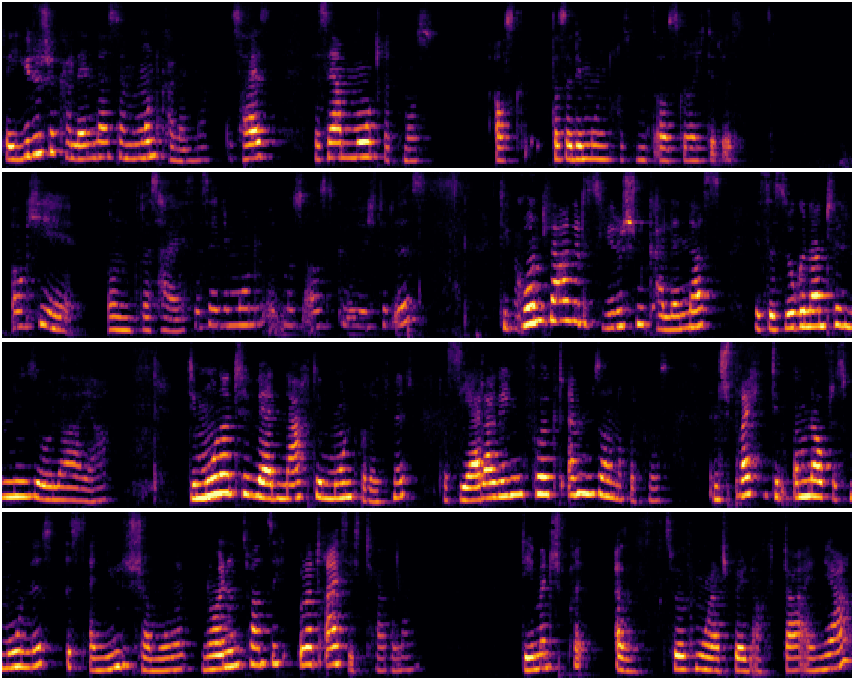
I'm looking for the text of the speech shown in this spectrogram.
Der jüdische Kalender ist ein Mondkalender, das heißt, dass er am Mondrhythmus, dass er dem Mondrhythmus ausgerichtet ist. Okay, und was heißt, dass er dem Mondrhythmus ausgerichtet ist? Die Grundlage des jüdischen Kalenders ist das sogenannte Lunisolarjahr. Die Monate werden nach dem Mond berechnet, das Jahr dagegen folgt einem Sonnenrhythmus. Entsprechend dem Umlauf des Mondes ist ein jüdischer Monat 29 oder 30 Tage lang. Dementsprechend, also zwölf Monate bilden auch da ein Jahr.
